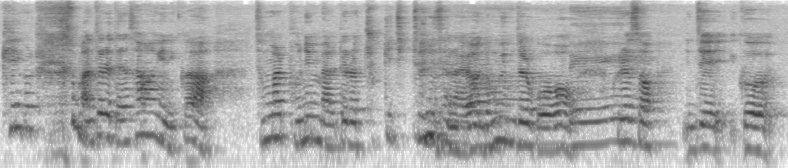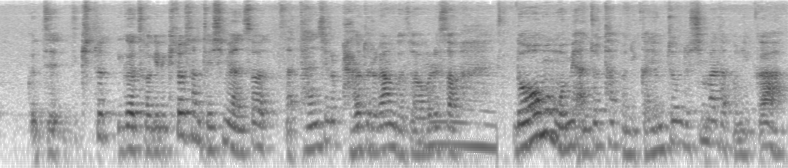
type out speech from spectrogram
케이크를 계속 만들어야 되는 상황이니까 정말 본인 말대로 죽기 직전이잖아요. 너무 힘들고. 네. 그래서 이제 그, 그 키토 이거 저기 키토산 드시면서 다- 단식을 바로 들어간 거죠. 그래서 음. 너무 몸이 안 좋다 보니까 염증도 심하다 보니까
